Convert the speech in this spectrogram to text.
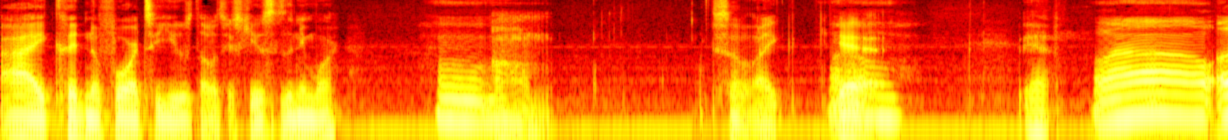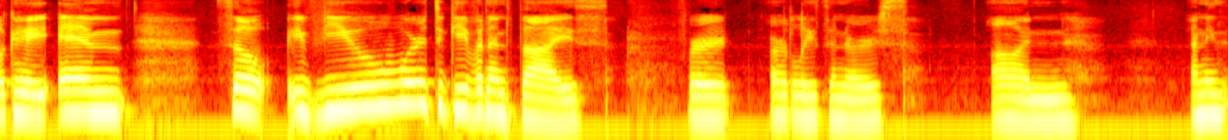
I couldn't afford to use those excuses anymore. Um, so like, yeah, yeah. Wow. Okay. And so, if you were to give an advice for our listeners on, and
